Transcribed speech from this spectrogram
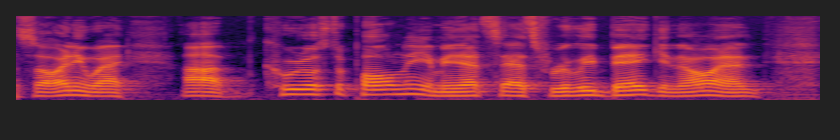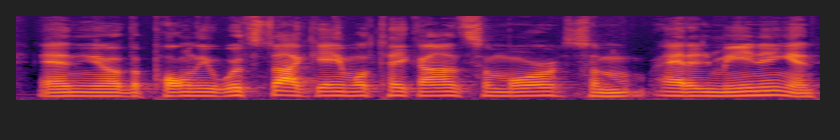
so anyway, uh, kudos to Poultney. I mean, that's that's really big, you know, and and you know the Poultney Woodstock game will take on some more some added meaning, and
